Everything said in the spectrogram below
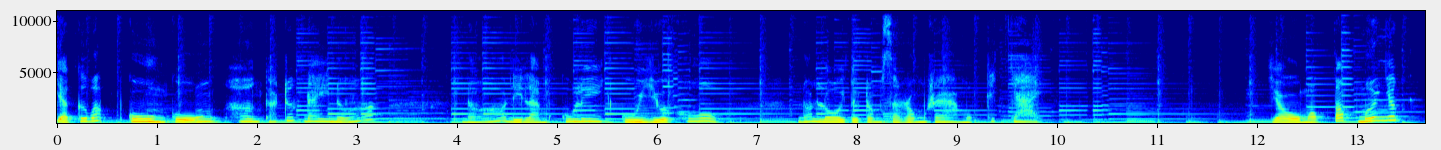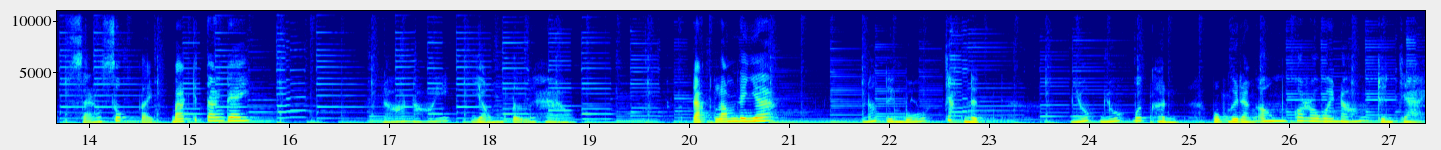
và cơ bắp cuồn cuộn hơn cả trước đây nữa. Nó đi làm cu ly cùi dừa khô. Nó lôi từ trong xà rông ra một cái chai dầu mọc tóc mới nhất sản xuất tại Pakistan đây. Nó nói giọng tự hào. Đặt lâm đây nhá nó tuyên bố chắc nịch. Vuốt vuốt bức hình, một người đàn ông có râu quai nón trên chai.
